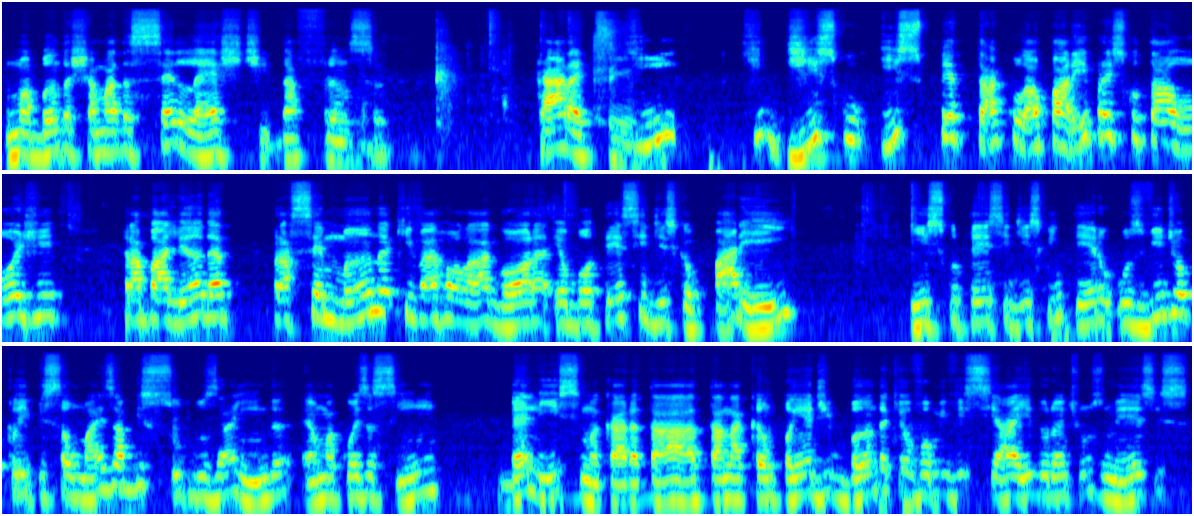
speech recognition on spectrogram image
uma banda chamada Celeste, da França. Cara, que, que disco espetacular. Eu parei para escutar hoje, trabalhando, é pra semana que vai rolar agora, eu botei esse disco, eu parei e escutei esse disco inteiro. Os videoclipes são mais absurdos ainda. É uma coisa assim belíssima, cara. Tá, tá na campanha de banda que eu vou me viciar aí durante uns meses.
